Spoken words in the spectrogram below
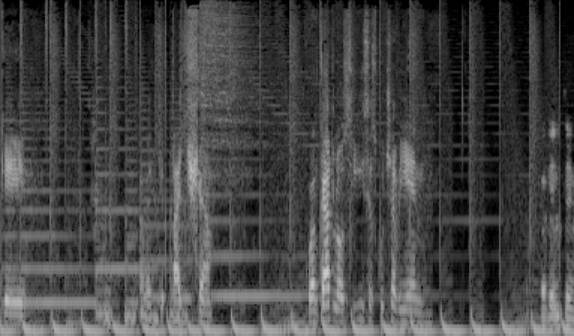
qué. A ver qué pacha. Juan Carlos, sí, se escucha bien. Excelente.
